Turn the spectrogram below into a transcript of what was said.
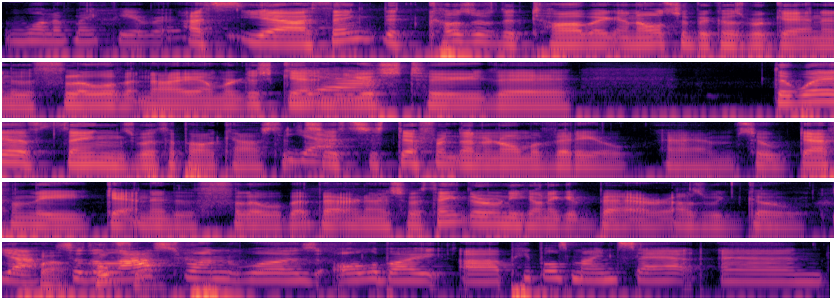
one of my favorites. I th- yeah, I think that because of the topic and also because we're getting into the flow of it now and we're just getting Yeah. used to the the way of things with a podcast. It's Yeah. it's different than a normal video. Um, so definitely getting into the flow a bit better now. So I think they're only going to get better as we go. yeah. well, so the hopefully. last one was all about uh, people's mindset and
